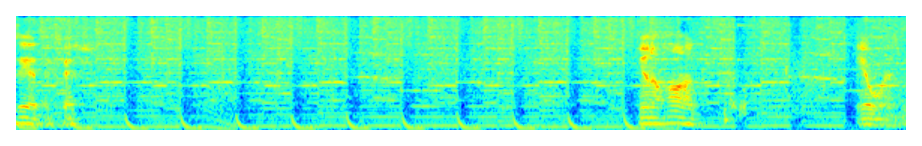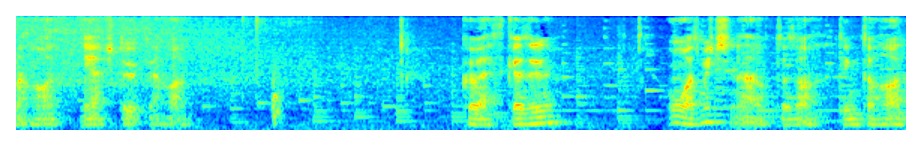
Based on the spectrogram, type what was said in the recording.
Ez érdekes. Jön a hal. Jó, ez már hal. Nyers tőke hal. Következő. Ó, az mit csinál ott az a tintahal?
